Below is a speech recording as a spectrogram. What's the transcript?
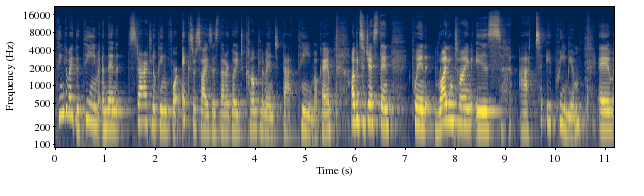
think about the theme and then start looking for exercises that are going to complement that theme. Okay, I would suggest then when writing time is at a premium, um,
